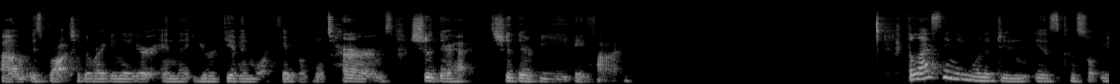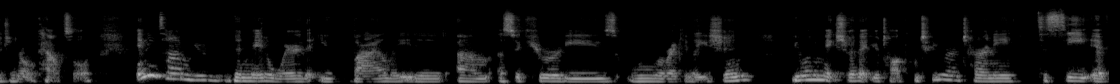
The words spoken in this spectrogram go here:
um, is brought to the regulator and that you're given more favorable terms should there ha- should there be a fine. The last thing you want to do is consult your general counsel. Anytime you've been made aware that you violated um, a securities rule or regulation, you want to make sure that you're talking to your attorney to see if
